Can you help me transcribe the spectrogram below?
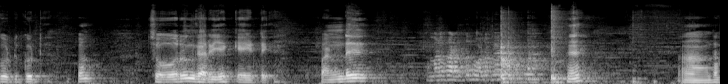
ഗുഡ് ഗുഡ് ഇപ്പം ചോറും കറിയൊക്കെ ആയിട്ട്. പണ്ട് ഏ? ആ അതാ.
